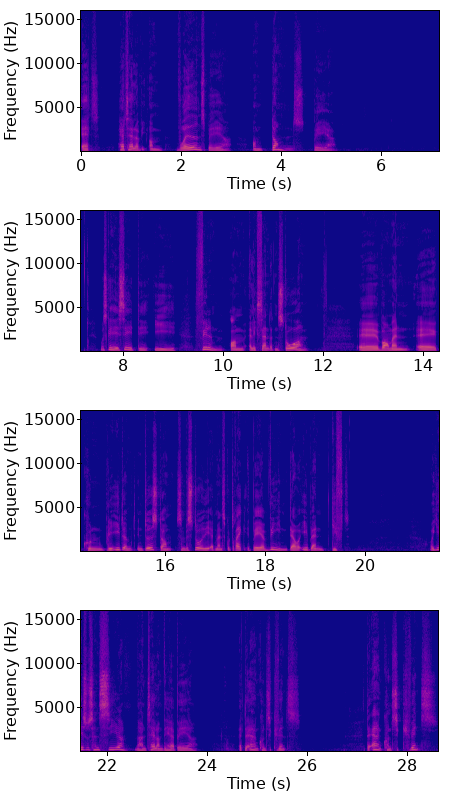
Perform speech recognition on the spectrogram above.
at her taler vi om vredens bager, om dommens bager. Måske har I set det i film om Alexander den Store, øh, hvor man øh, kunne blive idømt en dødsdom, som bestod i, at man skulle drikke et bæger vin, der var iblandet gift. Og Jesus han siger, når han taler om det her bæger, at der er en konsekvens. Der er en konsekvens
